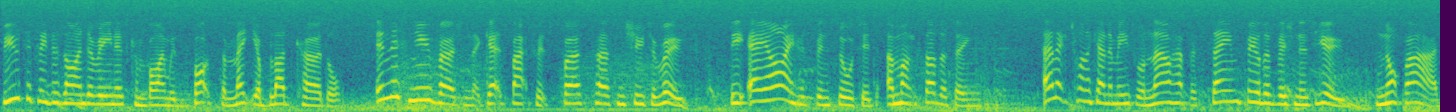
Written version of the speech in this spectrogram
Beautifully designed arenas combined with bots to make your blood curdle. In this new version that gets back to its first-person shooter roots, the AI has been sorted, amongst other things. Electronic enemies will now have the same field of vision as you. Not bad.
